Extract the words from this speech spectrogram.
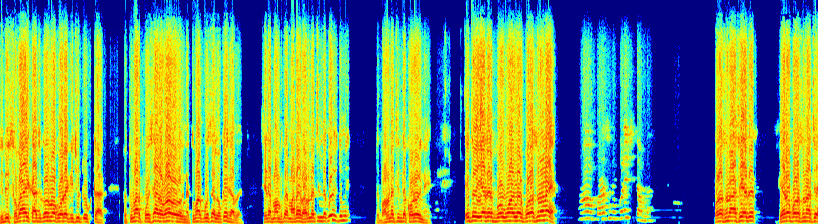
যদি সবাই কাজকর্ম করে কিছু টুকটাক তো তোমার পয়সার অভাব হবে না তোমার পয়সা লোকে খাবে। সেটা মাথায় ভাবনা চিন্তা করিস তুমি ভাবনা চিন্তা করোই না। এই তো ইয়াদের বৌমাগুলোর পড়াশোনা নাই হ্যাঁ পড়াশোনা করেছি পড়াশোনা আছে এদের এরও পড়াশোনা আছে।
